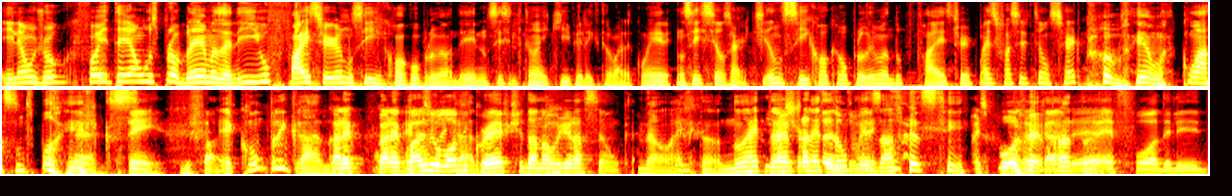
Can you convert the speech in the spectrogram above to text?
ele é um jogo que foi ter alguns problemas ali, e o Pfizer, eu não sei qual é o problema dele, não sei se ele tem uma equipe ali que trabalha com ele, não sei se é os artistas, eu não sei qual é o problema do Pfizer, mas o Pfizer tem um certo problema com assuntos polêmicos. É, tem, de fato. É complicado. O cara é, o cara é, é quase complicado. o Lovecraft da nova geração, cara. Não, é, não, não é, não é, não é tão pesado assim. Mas, porra, é cara, é, é, foda, ele,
